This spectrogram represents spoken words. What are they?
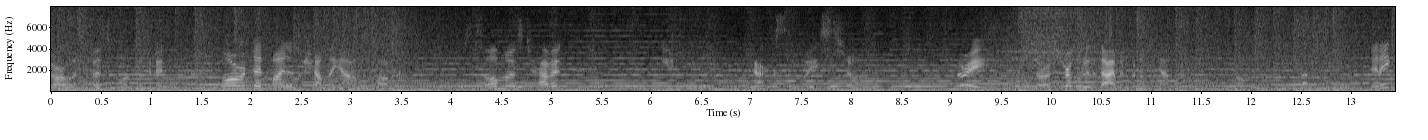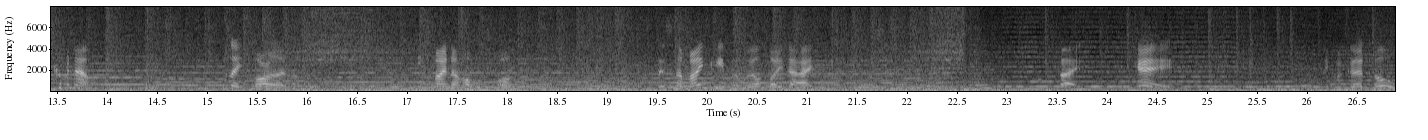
Dora was the first one to look at it. More undead miners were shambling out of the fog. Almost have it. You axe waste, surely. Three. Dora struggled with the diamond, but nothing happened. It ain't coming out. Late, more of them. Miner hobbled towards them. It's the minekeeper, we all thought he died. Right. Okay. I think we're good. Oh,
